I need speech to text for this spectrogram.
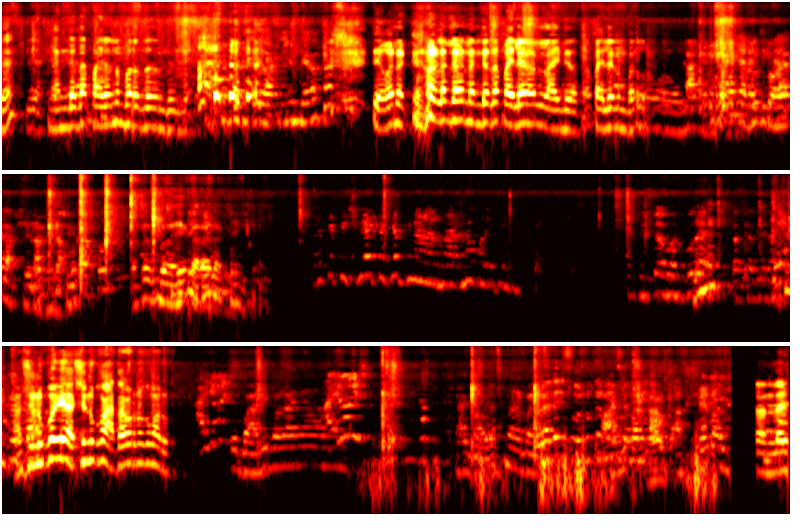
काय? नंद्याचा पहिला नंबर होता नंद्याचा. तेव्हा नक्की वाटला तेव्हा नंद्याचा पहिल्या लाईन होता पहिल्या नंबरला हे करायला लागते अशी नको ये अशी नको हातावर नको मारू. आणलाय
